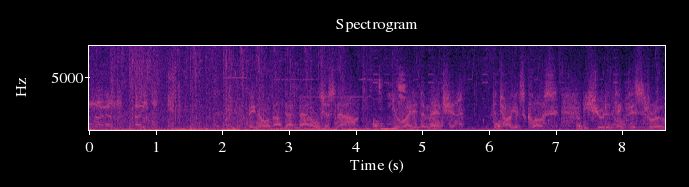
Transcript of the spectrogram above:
indringers. Uit. They know about that battle just now. You're Destination. right at the mansion. The target's close. Be sure to think this through.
